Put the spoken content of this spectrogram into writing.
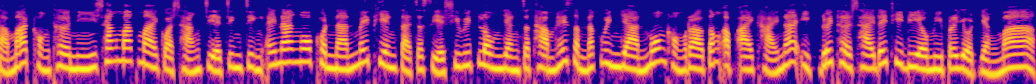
สามารถของเธอนี้ช่างมากมายกว่าช้างเจียจริง ๆ ไอ้หน้าโง่คนนั้นไม่เพียงแต่จะเสียชีวิตลงยังจะทำให้สำนักวิญญาณม่วงของเราต้องอับอายขายหน้าอีกด้วยเธอใช้ได้ทีเดียวมีประโยชน์อย่างมาก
